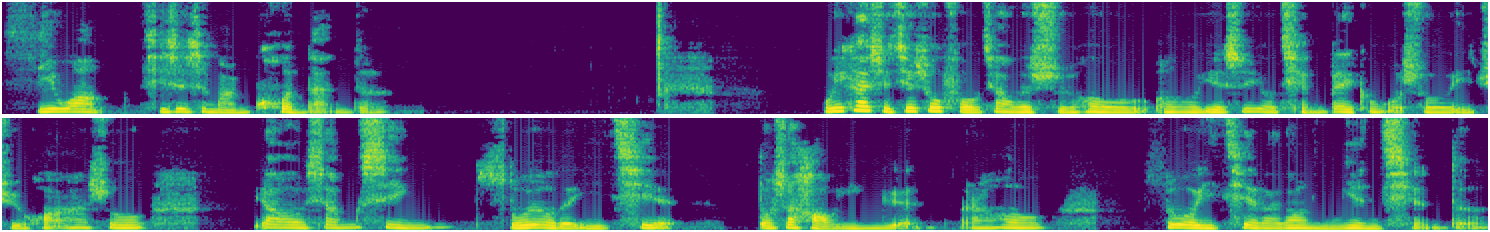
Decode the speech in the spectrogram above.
希望，其实是蛮困难的。我一开始接触佛教的时候，呃，也是有前辈跟我说了一句话，他说要相信所有的一切都是好因缘，然后所有一切来到你面前的。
